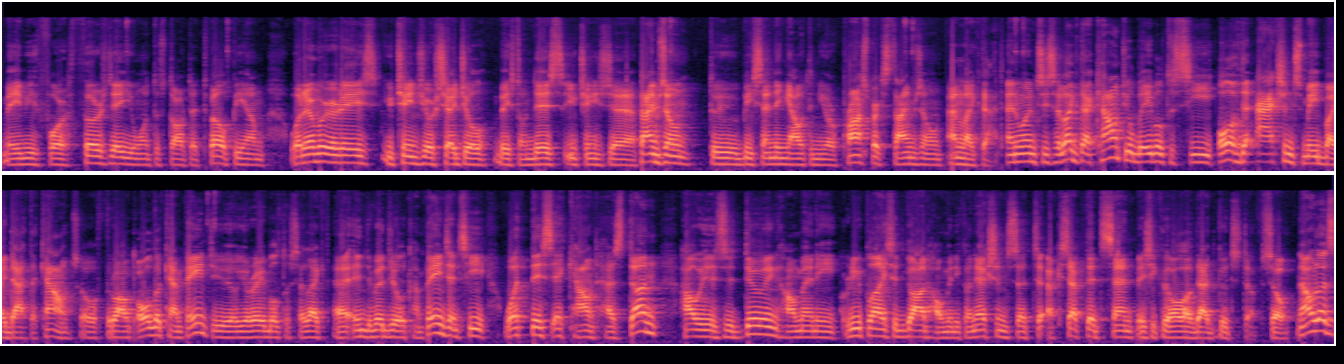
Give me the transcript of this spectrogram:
Maybe for Thursday, you want to start at 12 p.m. Whatever it is, you change your schedule based on this. You change the time zone to be sending out in your prospects time zone and like that. And once you select the account, you'll be able to see all of the actions made by that account. So throughout all the campaigns, you, are able to select uh, individual campaigns and see what this account has done, how is it doing, how many replies it got, how many connections that accepted, sent, basically all of that good stuff. So now let's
